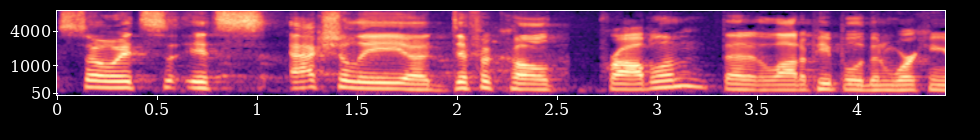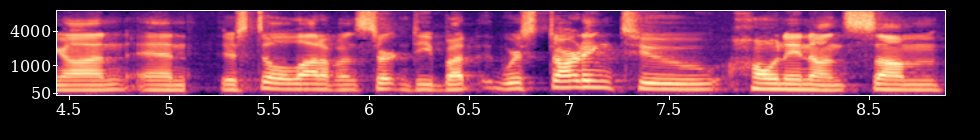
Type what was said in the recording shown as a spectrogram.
So it's it's actually a difficult problem that a lot of people have been working on, and there's still a lot of uncertainty. But we're starting to hone in on some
